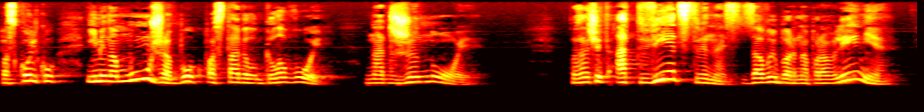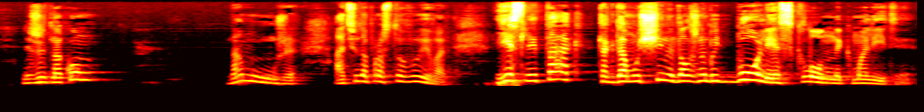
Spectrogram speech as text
Поскольку именно мужа Бог поставил главой над женой, значит ответственность за выбор направления лежит на ком? На муже. Отсюда просто вывод. Если так, тогда мужчины должны быть более склонны к молитве,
